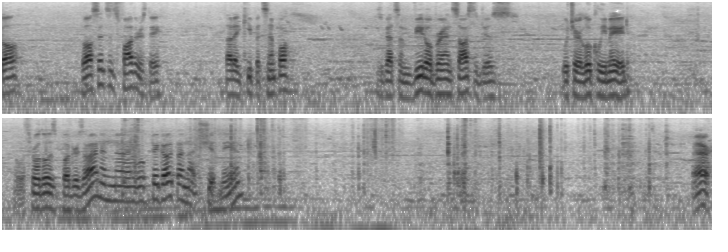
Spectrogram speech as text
Well, well, since it's Father's Day, thought I'd keep it simple. We've got some Vito brand sausages, which are locally made. We'll throw those buggers on and uh, we'll pig out on that shit, man. There.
